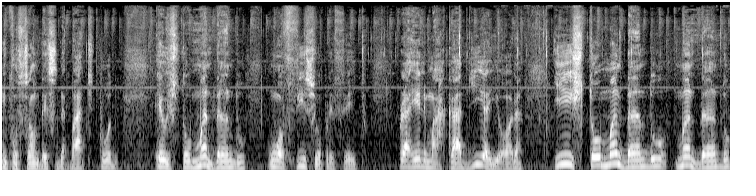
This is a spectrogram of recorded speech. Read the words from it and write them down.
em função desse debate todo, eu estou mandando um ofício ao prefeito para ele marcar dia e hora e estou mandando, mandando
